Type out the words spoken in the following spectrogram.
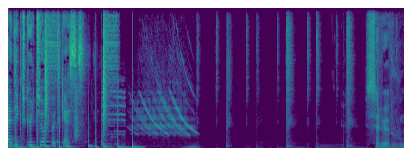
Addict Culture Podcast. Salut à vous.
